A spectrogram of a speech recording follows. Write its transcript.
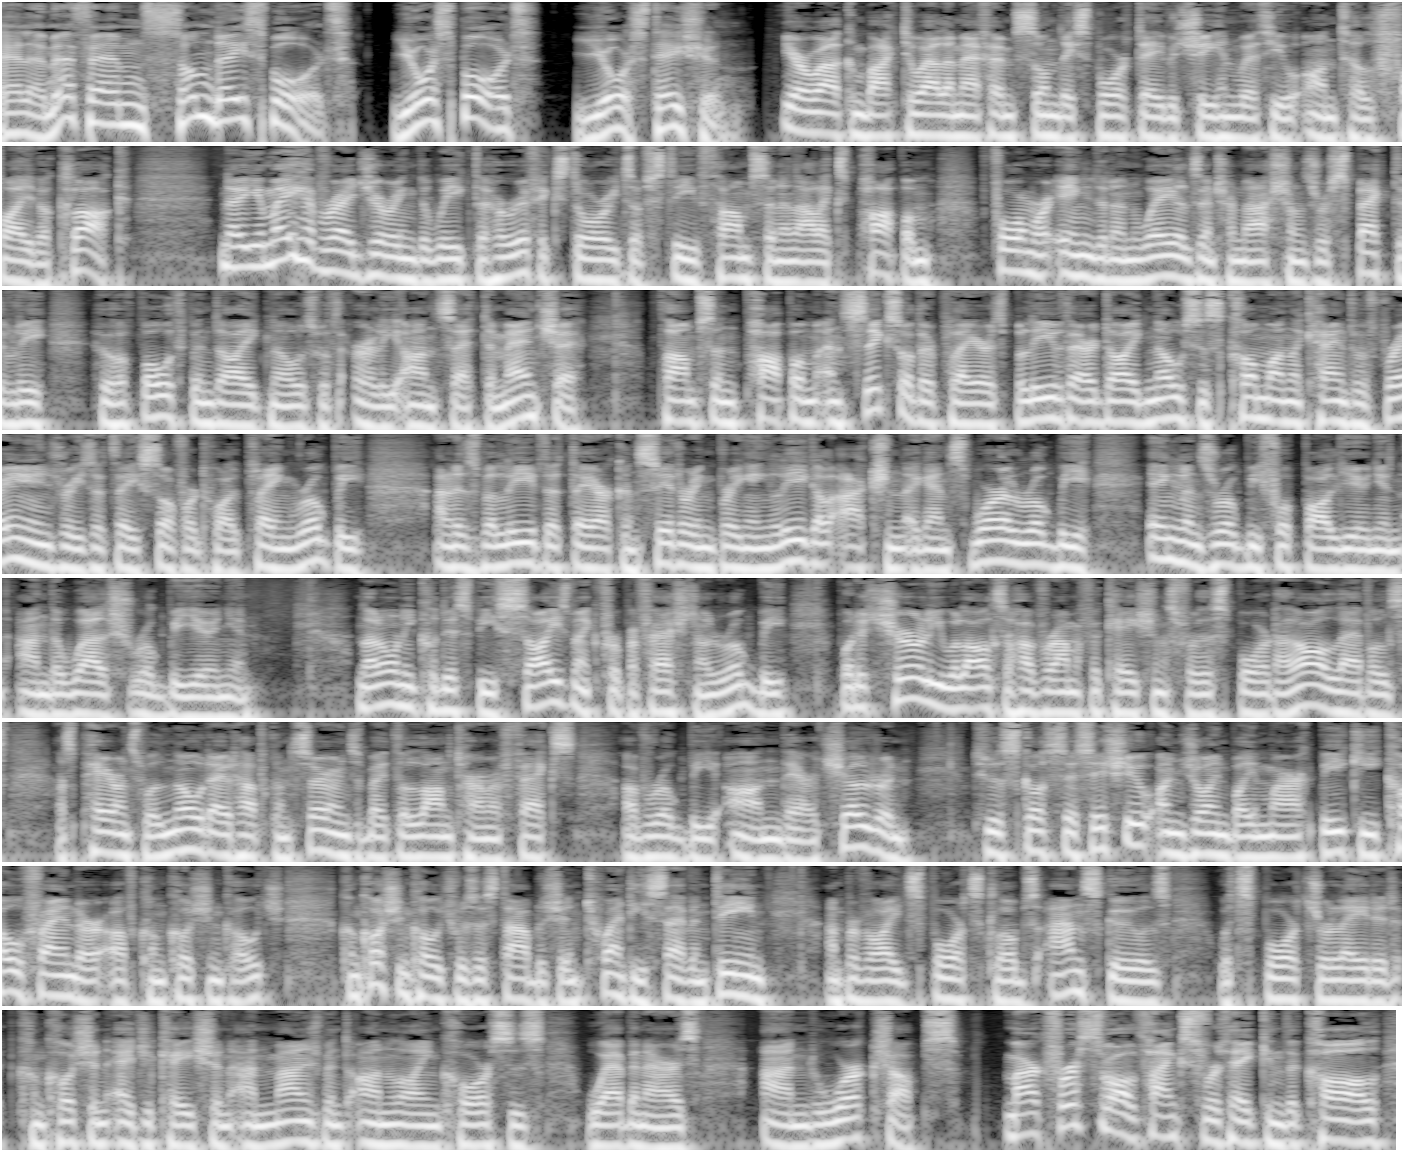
LMFM Sunday Sport. Your sport, your station. You're welcome back to LMFM Sunday Sport. David Sheehan with you until 5 o'clock. Now, you may have read during the week the horrific stories of Steve Thompson and Alix Popham, former England and Wales internationals respectively, who have both been diagnosed with early onset dementia. Thompson, Popham, and six other players believe their diagnosis come on account of brain injuries that they suffered while playing rugby, and it is believed that they are considering bringing legal action against World Rugby, England's Rugby Football Union, and the Welsh Rugby Union. Not only could this be seismic for professional rugby, but it surely will also have ramifications for the sport at all levels, as parents will no doubt have concerns about the long term effects of rugby on their children. To discuss this issue, I'm joined by Mark Beakey, co founder of Concussion Coach. Concussion Coach was established in 2017 and provides sports clubs and schools with sports related concussion education and management online courses, webinars, and workshops. Mark, first of all, thanks for taking the call.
